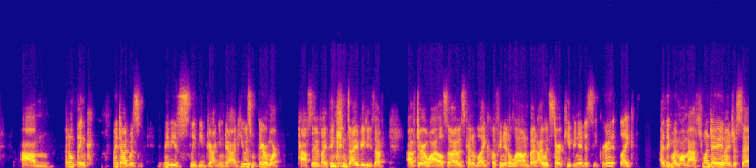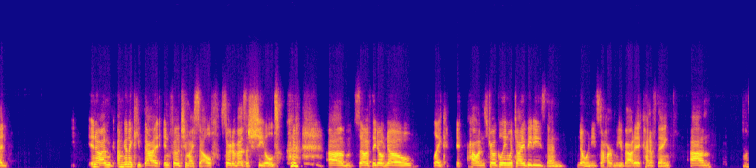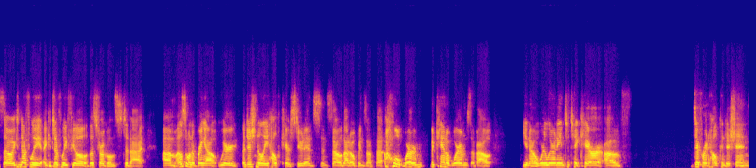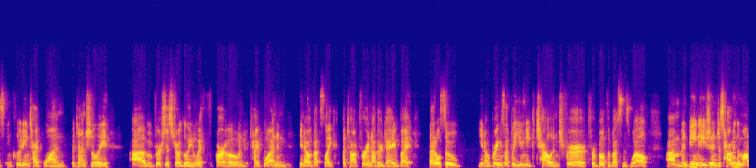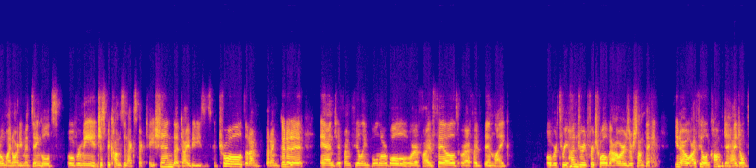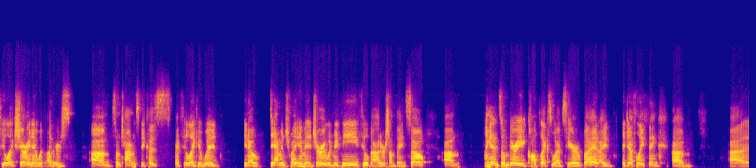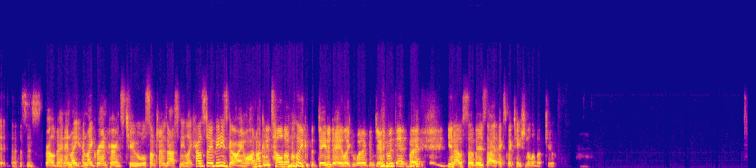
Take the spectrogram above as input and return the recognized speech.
um, I don't think my dad was maybe a sleepy dragon dad. He was, they were more passive, I think, in diabetes after, after a while. So I was kind of like hoofing it alone, but I would start keeping it a secret. Like, I think my mom asked one day and I just said, you know, I'm, I'm going to keep that info to myself sort of as a shield. um, so if they don't know like how I'm struggling with diabetes, then no one needs to harm me about it, kind of thing. Um, so I can definitely, I can definitely feel the struggles to that. Um, I also want to bring out we're additionally healthcare students, and so that opens up that whole worm, the can of worms about, you know, we're learning to take care of different health conditions, including type one potentially. um, versus struggling with our own type 1 and you know that's like a talk for another day but that also you know brings up a unique challenge for for both of us as well. Um, and being asian just having the model minority myth dangled over me it just becomes an expectation that diabetes is controlled that i'm that i'm good at it. And if i'm feeling vulnerable or if i've failed or if i've been like over 300 for 12 hours or something you know i feel incompetent. I don't feel like sharing it with others um, sometimes because i feel like it would you know damage my image or it would make me feel bad or something. So um, again some very complex webs here but i, I definitely think um, uh, that this is relevant. And my and my grandparents too will sometimes ask me like how's diabetes going? Well i'm not going to tell them like the day to day like what i've been doing with it but you know so there's that expectation to live up to.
